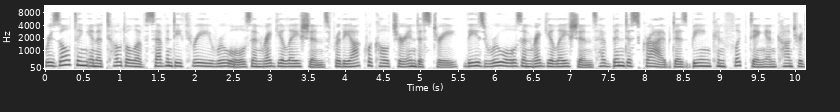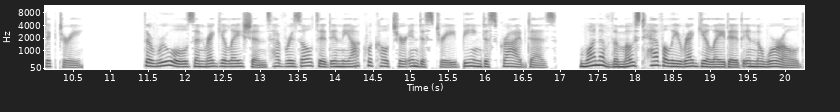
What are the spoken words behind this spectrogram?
resulting in a total of 73 rules and regulations for the aquaculture industry. These rules and regulations have been described as being conflicting and contradictory. The rules and regulations have resulted in the aquaculture industry being described as one of the most heavily regulated in the world.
